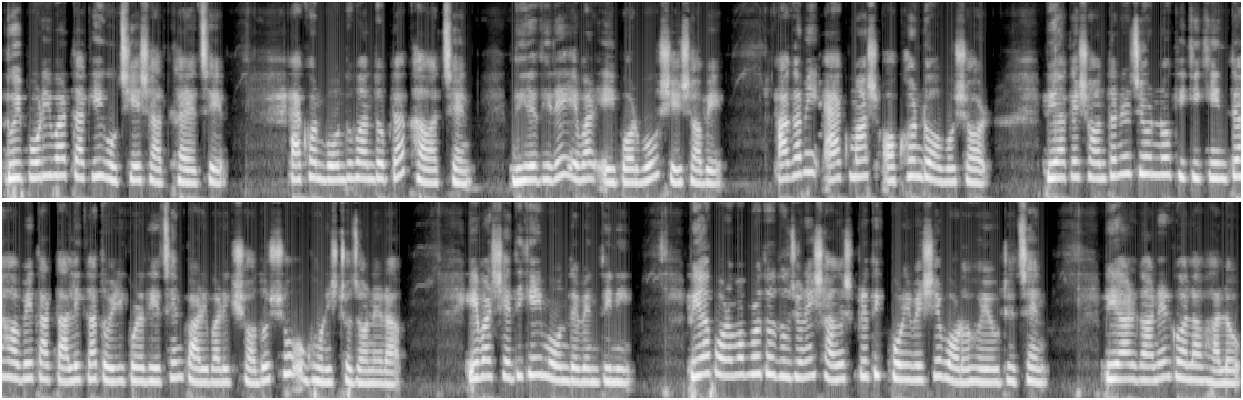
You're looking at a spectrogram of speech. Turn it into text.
দুই পরিবার তাকে গুছিয়ে স্বাদ খাইয়েছে এখন বন্ধু বান্ধবরা খাওয়াচ্ছেন। ধীরে ধীরে এবার এই পর্বও শেষ হবে। আগামী এক মাস অখণ্ড অবসর। পিয়াকে সন্তানের জন্য কি কি কিনতে হবে তার তালিকা তৈরি করে দিয়েছেন পারিবারিক সদস্য ও ঘনিষ্ঠজনেরা। এবার সেদিকেই মন দেবেন তিনি। প্রিয়া পরমাব্রত দুজনেই সাংস্কৃতিক পরিবেশে বড় হয়ে উঠেছেন। প্রিয়ার গানের গলা ভালো।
